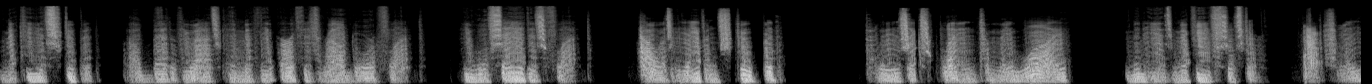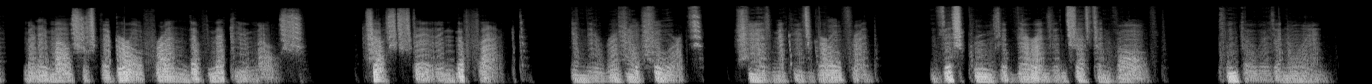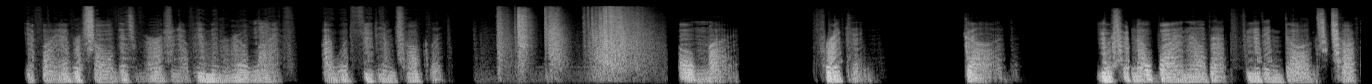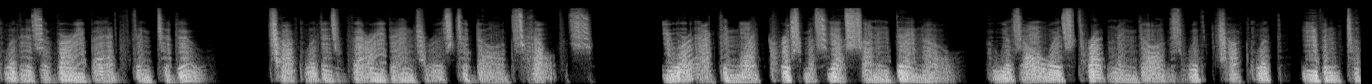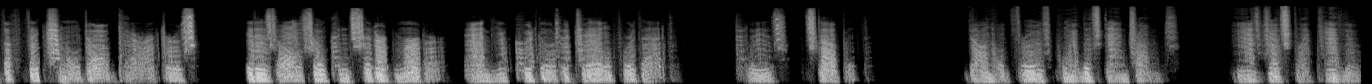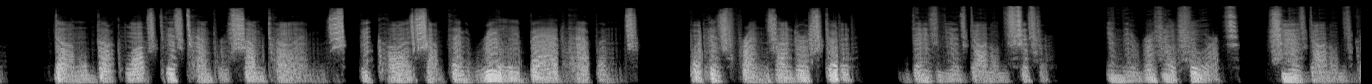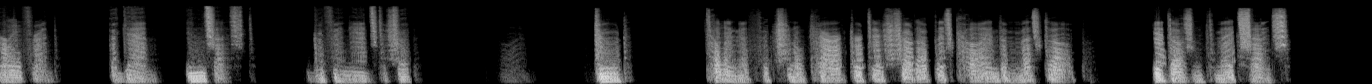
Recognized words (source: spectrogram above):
Mickey is stupid. I bet if you ask him if the earth is round or flat, he will say it is flat. He even stupid? Please explain to me why. Minnie is Mickey's sister. Actually, Minnie Mouse is the girlfriend of Mickey Mouse. Just stating the fact. In the original Fords, she is Mickey's girlfriend. This proves that there is incest involved. Pluto is annoying. If I ever saw this version of him in real life, I would feed him chocolate. Oh my. Freaking. You should know by now that feeding dogs chocolate is a very bad thing to do. Chocolate is very dangerous to dogs' health. You are acting like Christmas Yes Sunny Day now, who is always threatening dogs with chocolate, even to the fictional dog characters. It is also considered murder, and you could go to jail for that. Please, stop it. Donald throws pointless tantrums. He is just like you. Donald Duck lost his temper sometimes because something really bad happens. But his friends understood it. Daisy is Donald's sister. In the original Fords, she is Donald's girlfriend. Again, incest. Goofy needs to shut. Dude, telling a fictional character to shut up is kinda messed up. It doesn't make sense.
